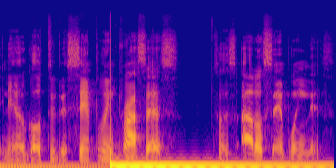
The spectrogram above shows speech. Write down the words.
And it'll go through the sampling process. It's auto sampling this.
